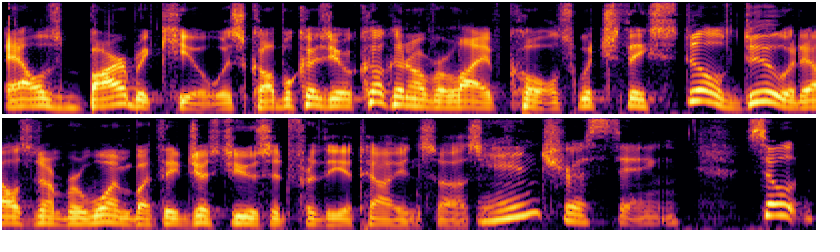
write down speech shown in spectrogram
Al's Barbecue was called because they were cooking over live coals, which they still do at Al's Number One, but they just use it for the Italian sauce. Interesting. So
